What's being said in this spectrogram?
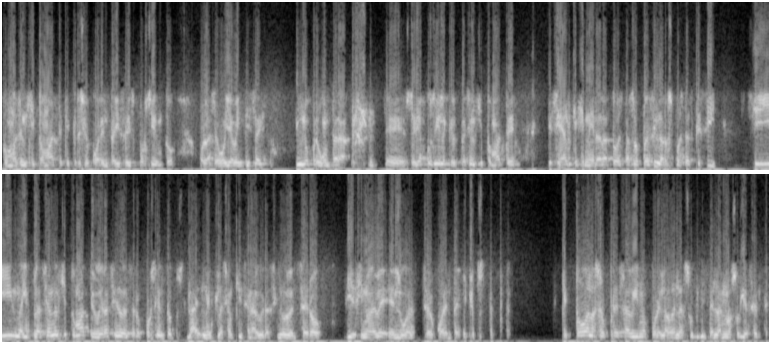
como es el jitomate que creció 46% o la cebolla 26%. Y uno preguntará, eh, ¿sería posible que el precio del jitomate sea el que generara toda esta sorpresa? Y la respuesta es que sí. Si la inflación del jitomate hubiera sido del 0%, pues la, la inflación quincenal hubiera sido del 0.19 en lugar del 0.48 que toda la sorpresa vino por el lado de la, de la no subyacente.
